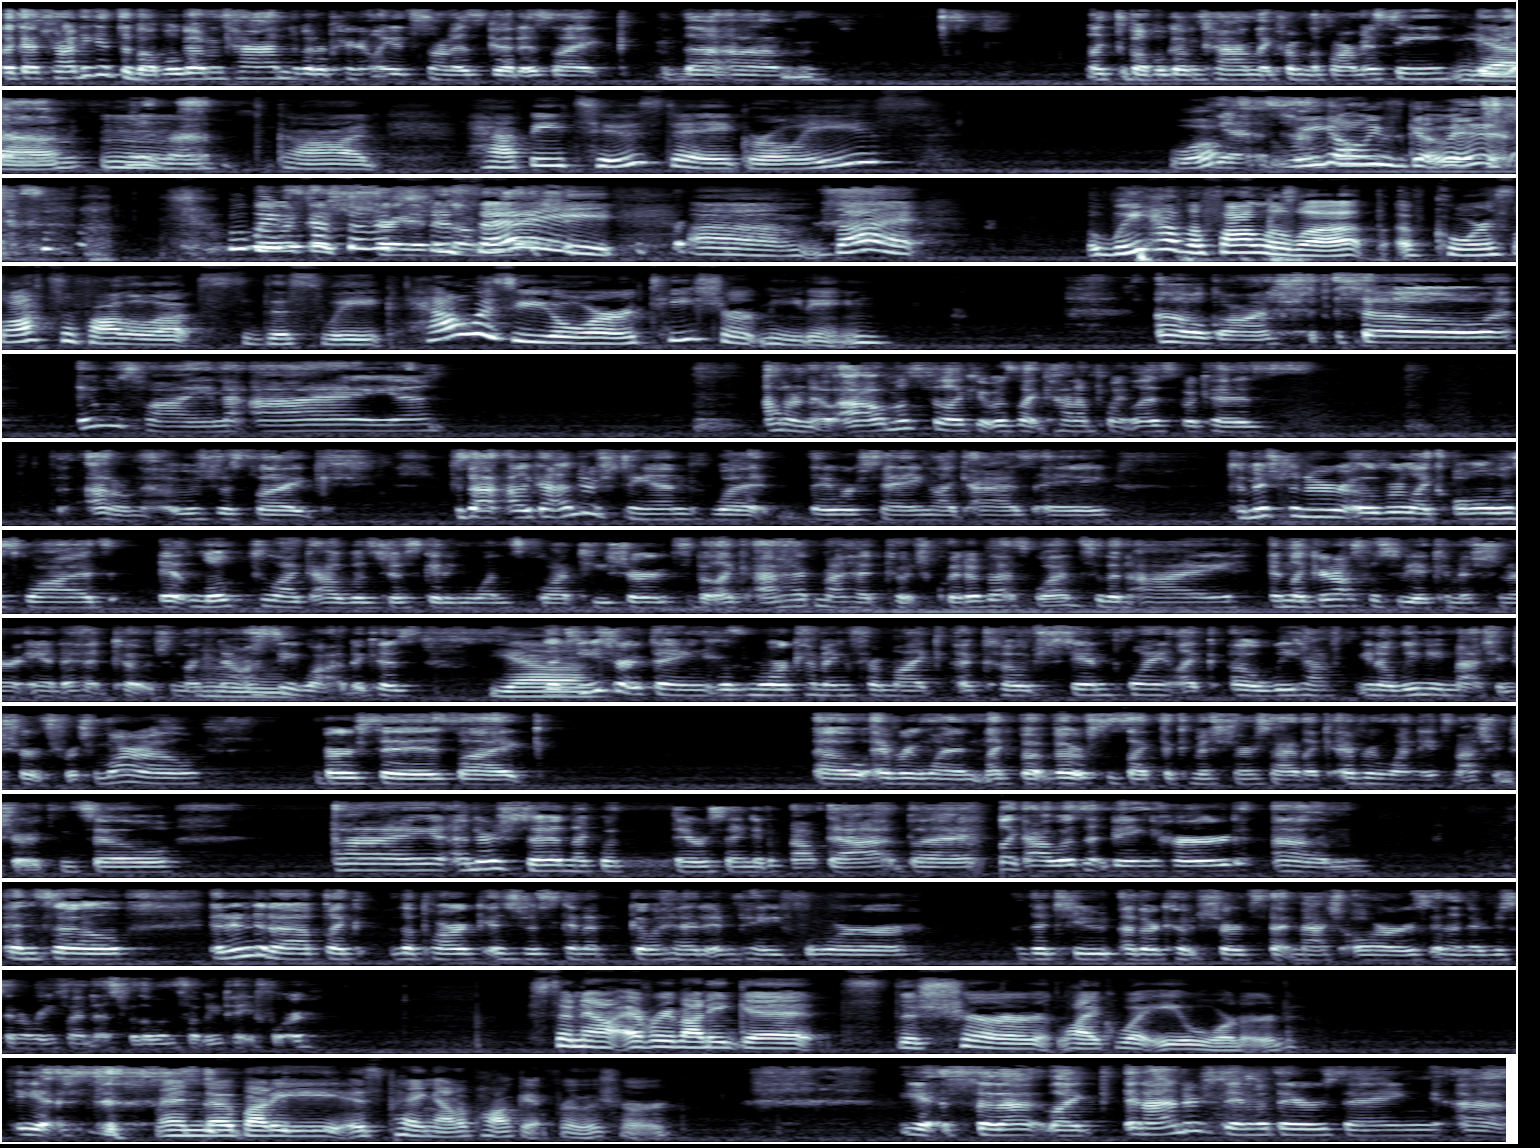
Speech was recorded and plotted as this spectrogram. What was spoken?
Like I tried to get the bubblegum kind, but apparently it's not as good as like the um like the bubblegum kind, like from the pharmacy. Yeah. Yeah, Mm. God, happy Tuesday, girlies. Whoops, Yes, we happy always go in. We just have so much to say. Um, but we have a follow up, of course, lots of follow ups this week. How was your t shirt meeting? Oh gosh. So it was fine. I I don't know. I almost feel like it was like kind of pointless because I don't know. It was just like because I like I understand what they were saying like as a commissioner over like all the squads. It looked like I was just getting one squad t-shirts, but like I had my head coach quit of that squad, so then I and like you're not supposed to be a commissioner and a head coach, and like now I Mm. see why because yeah, the t-shirt thing was more coming from like a coach standpoint like oh we have you know we need matching shirts for tomorrow versus like oh everyone like but versus like the commissioner side like everyone needs matching shirts and so i understood like what they were saying about that but like i wasn't being heard um and so it ended up like the park is just gonna go ahead and pay for the two other coach shirts that match ours and then they're just gonna refund us for the ones that we paid for So now everybody gets the shirt like what you ordered, Yes. and nobody is paying out of pocket for the shirt. Yes. So that like, and I understand what they were saying. Uh,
